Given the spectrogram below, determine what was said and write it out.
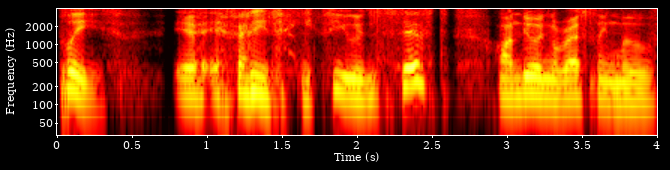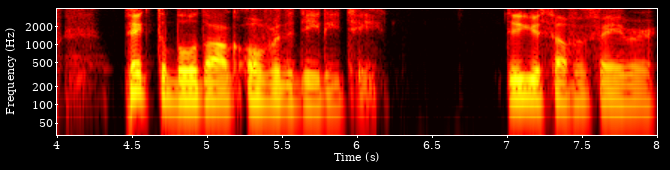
please. If, if anything, if you insist on doing a wrestling move, pick the bulldog over the DDT. Do yourself a favor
